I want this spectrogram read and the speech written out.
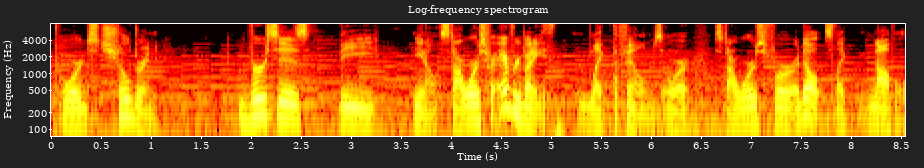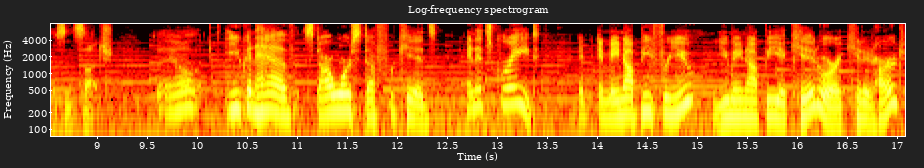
towards children versus the you know, Star Wars for everybody, like the films, or Star Wars for adults, like novels and such. You know, you can have Star Wars stuff for kids, and it's great. It, it may not be for you. You may not be a kid or a kid at heart.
